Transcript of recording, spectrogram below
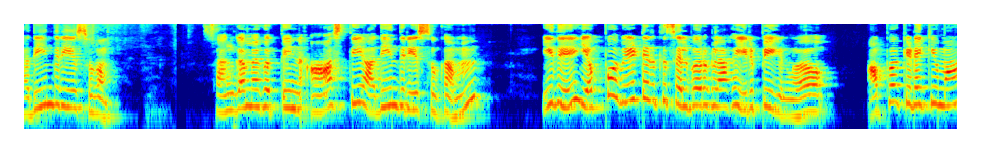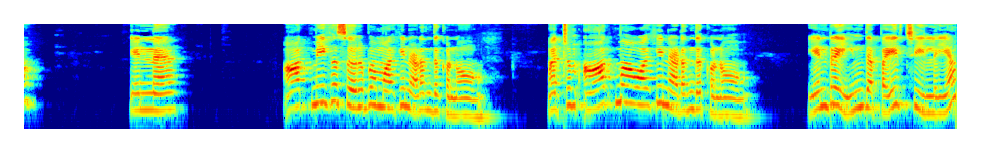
அதீந்திரிய சுகம். சங்கமிகத்தின் ஆஸ்தி அதீந்திரிய சுகம். இது எப்போ வீட்டிற்கு செல்பவர்களாக இருப்பீங்களோ அப்போ கிடைக்குமா? என்ன? ஆத்மீக சொரூபமாகி நடந்துக்கணும் மற்றும் ஆத்மாவாகி நடந்துக்கணும் என்ற இந்த பயிற்சி இல்லையா?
